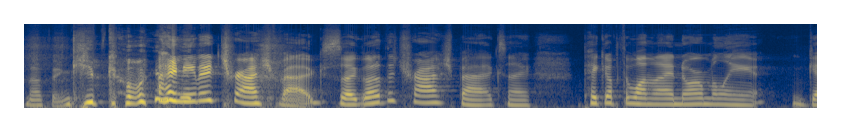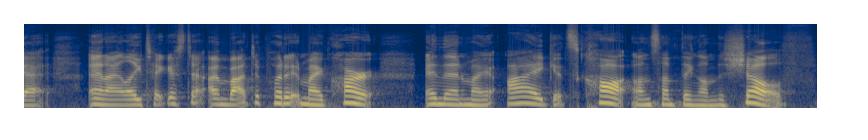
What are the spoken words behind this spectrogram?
Nothing. Keep going. I needed trash bags. So I go to the trash bags and I pick up the one that I normally get and I like take a step. I'm about to put it in my cart and then my eye gets caught on something on the shelf.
